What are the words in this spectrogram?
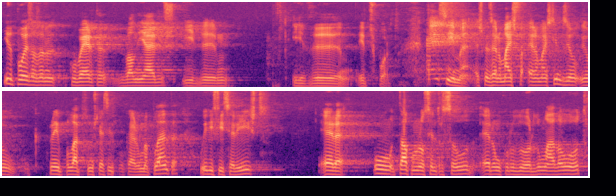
E depois a zona coberta de balneários e de, e de, e de desporto. Cá em cima as coisas eram mais, eram mais simples, eu, eu ir para lá porque me esqueci de colocar uma planta, o edifício era isto, era um, tal como no centro de saúde, era um corredor de um lado ao outro,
